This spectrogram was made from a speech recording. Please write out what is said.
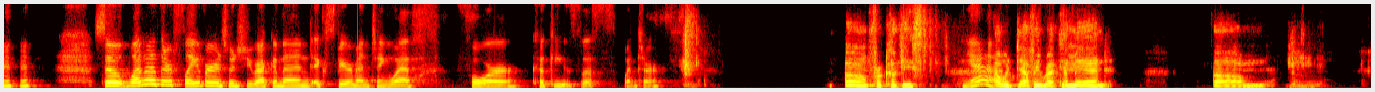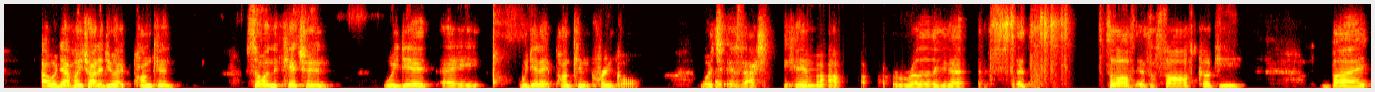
so, what other flavors would you recommend experimenting with for cookies this winter? Um, for cookies, Yeah. I would definitely recommend. Um, I would definitely try to do a pumpkin. So in the kitchen, we did a we did a pumpkin crinkle, which Okay. is actually came out really good. It's, it's soft. It's a soft cookie, but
